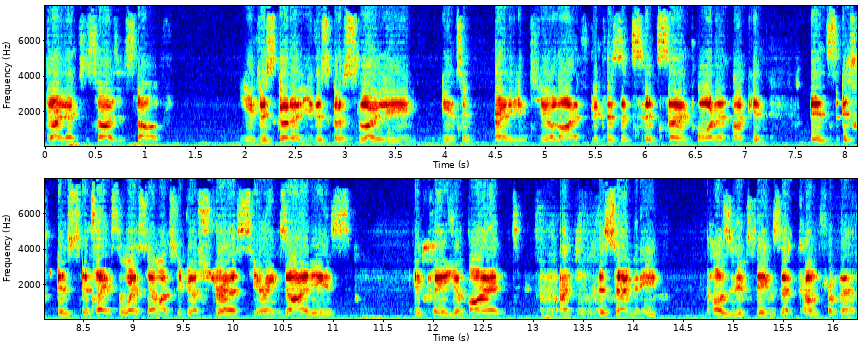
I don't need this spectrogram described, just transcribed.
don't exercise and stuff, you just gotta you just gotta slowly integrate it into your life because it's it's so important. Like it it's, it's, it's it takes away so much of your stress, your anxieties. It clears your mind. Like there's so many positive things that come from it.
